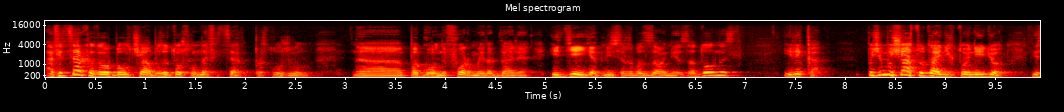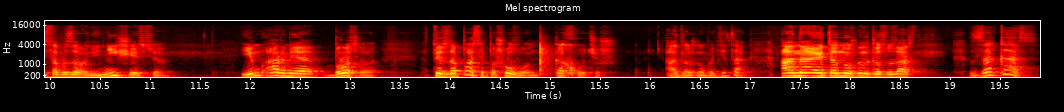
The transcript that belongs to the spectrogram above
Офицер, который получал бы за то, что он офицер, прослужил э, погоны, формы и так далее, и деньги от министра образования за должность, или как? Почему сейчас туда никто не идет? Министр образования нищее все. Им армия бросила. Ты в запасе, пошел вон, как хочешь. А должно быть и так. А на это нужен государство. Заказ.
